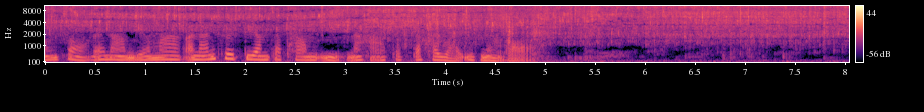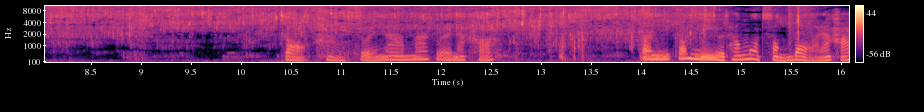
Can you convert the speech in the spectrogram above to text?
น้องจอกได้น้ำเยอะมาก อันนั้นคือเตรียมจะทำอีกนะคะ จะจะขยายอีกหนึ่งบ่อจอกค่ะสวยงามมากเลยนะคะ ตอนนี้ก็มีอยู่ทั้งหมดสองบ่อนะคะ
